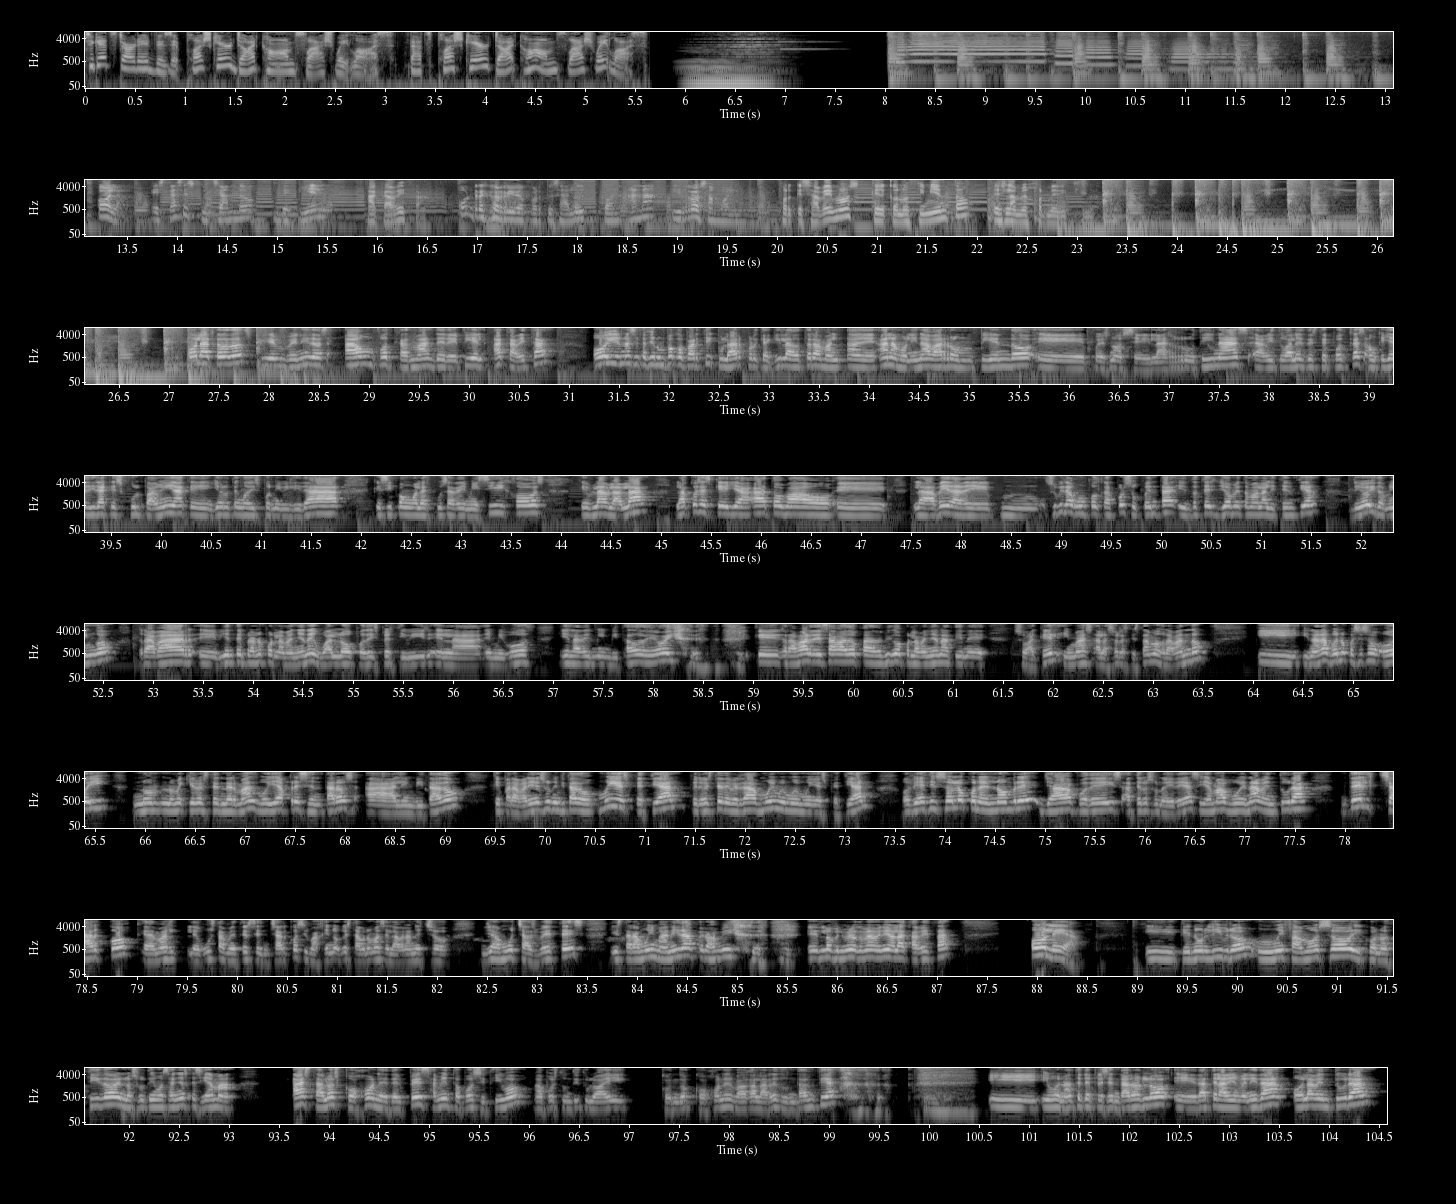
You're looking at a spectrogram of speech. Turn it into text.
To get started, visit plushcare.com slash weight loss. That's plushcare.com slash weight loss. Hola, estás escuchando De piel a cabeza. Un recorrido por tu salud con Ana y Rosa Molina. Porque sabemos que el conocimiento es la mejor medicina. Hola a todos, bienvenidos a un podcast más de De piel a cabeza. Hoy en una situación un poco particular porque aquí la doctora eh, Ana Molina va rompiendo, eh, pues no sé, las rutinas habituales de este podcast, aunque ella dirá que es culpa mía, que yo no tengo disponibilidad, que si pongo la excusa de mis hijos, que bla, bla, bla. La cosa es que ella ha tomado eh, la veda de mm, subir algún podcast por su cuenta y entonces yo me he tomado la licencia de hoy domingo grabar eh, bien temprano por la mañana. Igual lo podéis percibir en, la, en mi voz y en la de mi invitado de hoy, que grabar de sábado para domingo por la mañana tiene su aquel y más a las horas que estamos grabando. Y, nada, bueno, pues eso, hoy no, me quiero extender más, voy a presentaros al invitado, que para varios es un invitado muy especial, pero este de verdad muy, muy, muy, muy especial. Os voy a decir solo con el nombre, ya podéis haceros una idea, se llama Buenaventura del Charco, que además le gusta meterse en charcos, imagino que esta broma se la habrán hecho ya muchas veces y estará muy manida, pero a mí es lo primero que me ha venido a la cabeza. Olea. Y tiene un libro muy famoso y conocido en los últimos años que se llama hasta los cojones del pensamiento positivo. Me ha puesto un título ahí con dos cojones, valga la redundancia. y, bueno, antes de presentároslo, eh, darte la bienvenida. Hola, Ventura.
